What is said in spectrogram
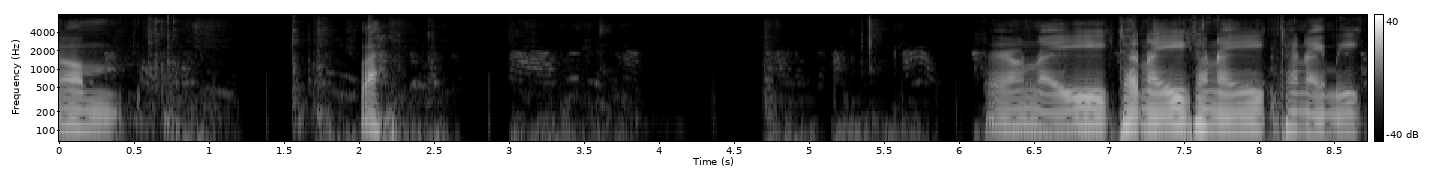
อืมไป ไป ทางไหนอีกทางไหนอีกทางไหนอีกทางไหนมีอีก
